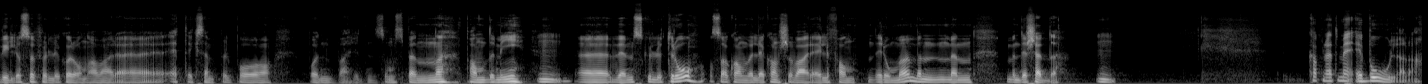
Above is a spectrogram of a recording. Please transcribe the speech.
vil jo selvfølgelig korona være et eksempel på på en verdensomspennende pandemi. Mm. Eh, hvem skulle tro? Og så kan vel det kanskje være elefanten i rommet, men, men, men det skjedde. Mm. Hva med dette med ebola, da?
